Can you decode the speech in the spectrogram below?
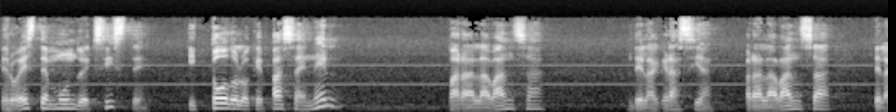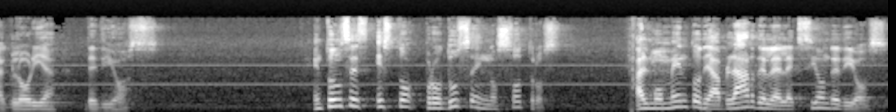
Pero este mundo existe y todo lo que pasa en él para alabanza de la gracia, para alabanza de la gloria de Dios. Entonces esto produce en nosotros, al momento de hablar de la elección de Dios,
